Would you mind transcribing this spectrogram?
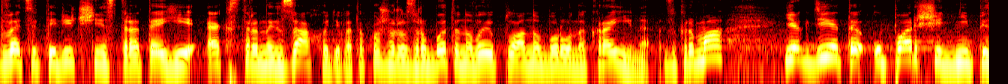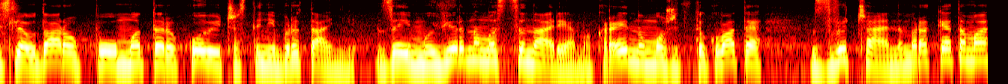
20-річні стратегії екстрених заходів, а також розробити новий план оборони країни. Зокрема, як діяти у перші дні після удару по материковій частині Британії. За ймовірними сценаріями країну можуть атакувати звичайними ракетами,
